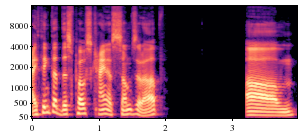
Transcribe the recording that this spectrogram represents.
I think that this post kind of sums it up. Um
